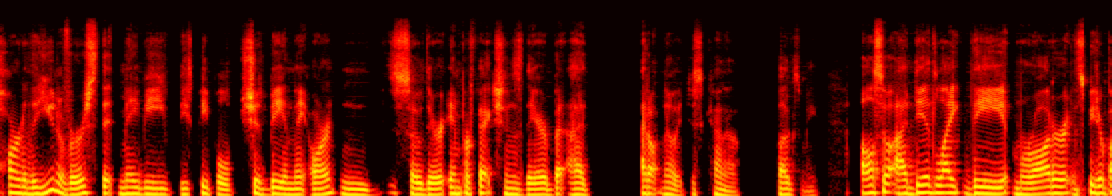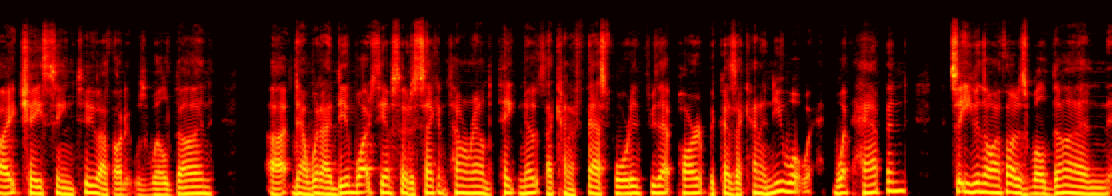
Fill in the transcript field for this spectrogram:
part of the universe that maybe these people should be and they aren't, and so there are imperfections there. But I, I don't know. It just kind of bugs me. Also, I did like the Marauder and speeder bike chase scene too. I thought it was well done. Uh, now, when I did watch the episode a second time around to take notes, I kind of fast forwarded through that part because I kind of knew what what happened. So even though I thought it was well done,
